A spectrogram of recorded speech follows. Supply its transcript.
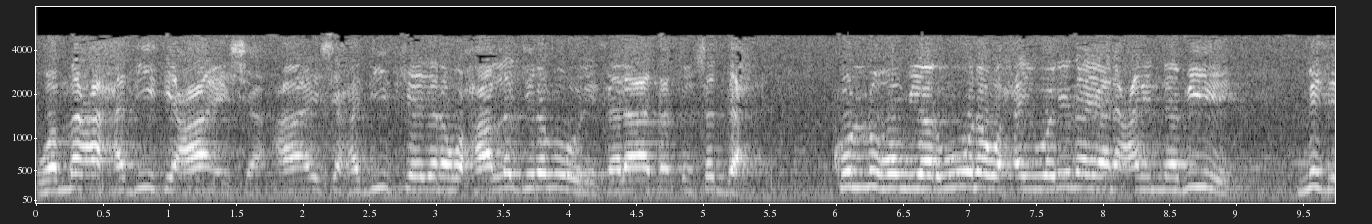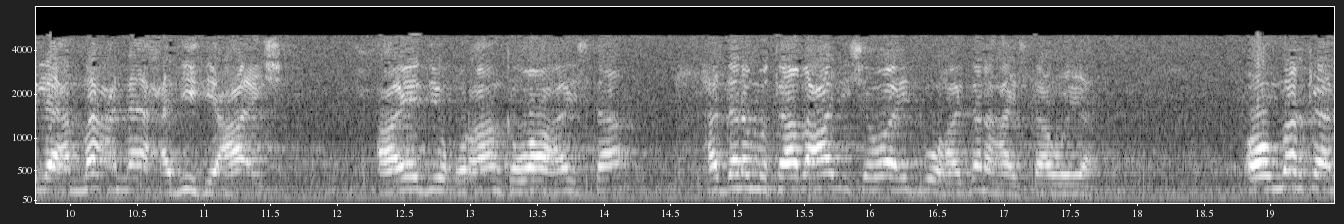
wa maca xadiidi caaisha caaisha xadiidkeedana waxaa la jira buu yihi halaatatun saddex kulluhum yarwuuna waxay warinayaan can الnabiyi midla macnaa xadiidi caaisha aayaddii qur'aanka waa haystaa haddana mutaabacadii shawaahid buu haddana haystaa weeyaan. Oo markan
